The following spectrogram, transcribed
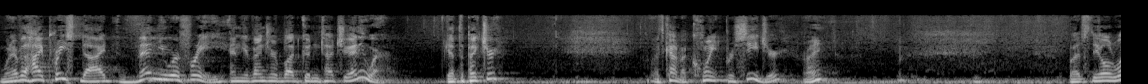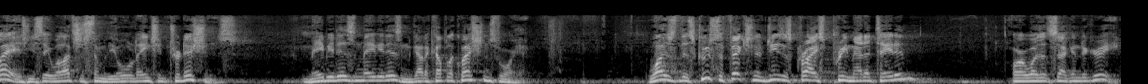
Whenever the high priest died, then you were free, and the avenger of blood couldn't touch you anywhere. Get the picture? It's kind of a quaint procedure, right? But it's the old ways. You say, well, that's just some of the old ancient traditions. Maybe it is and maybe it isn't. Got a couple of questions for you. Was this crucifixion of Jesus Christ premeditated, or was it second degree?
